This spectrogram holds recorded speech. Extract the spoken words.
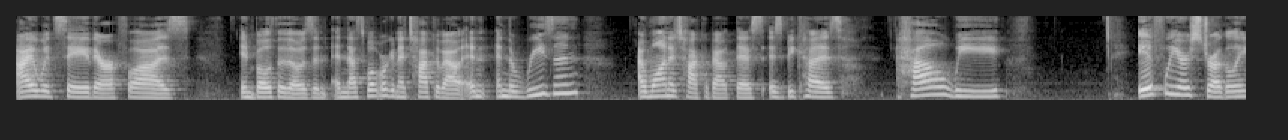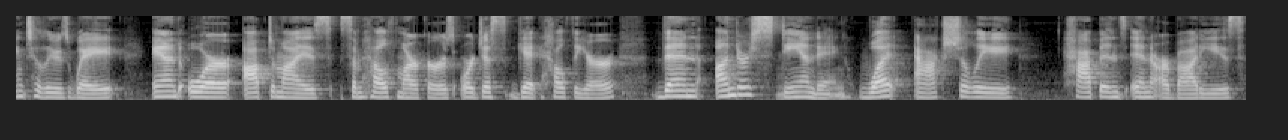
I would say there are flaws in both of those. And, and that's what we're going to talk about. And, and the reason I want to talk about this is because how we if we are struggling to lose weight and or optimize some health markers or just get healthier, then understanding what actually happens in our bodies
